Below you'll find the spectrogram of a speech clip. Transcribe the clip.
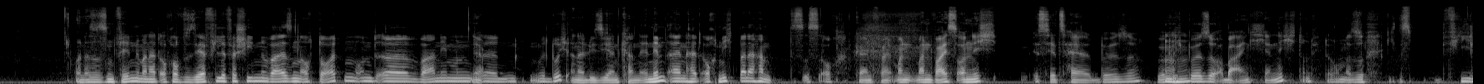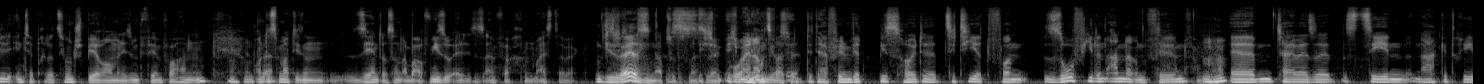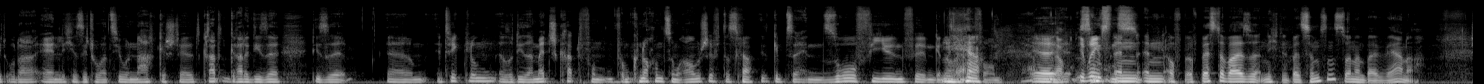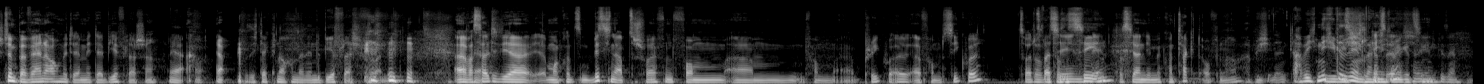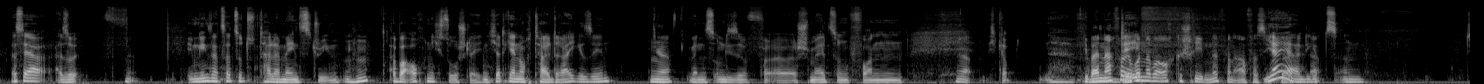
und das ist ein Film, den man halt auch auf sehr viele verschiedene Weisen auch deuten und äh, wahrnehmen und Ja. äh, durchanalysieren kann. Er nimmt einen halt auch nicht bei der Hand. Das ist auch Auf keinen Fall. Man, man weiß auch nicht, ist jetzt Hell böse, wirklich Mhm. böse, aber eigentlich ja nicht. Und wiederum, also ist viel Interpretationsspielraum in diesem Film vorhanden. Und das macht diesen sehr interessant, aber auch visuell ist es einfach ein Meisterwerk. visuell ist es ein absolutes Ich, Meisterwerk. ich ohne meine, der Film wird bis heute zitiert von so vielen anderen Filmen. Mhm. Ähm, teilweise Szenen nachgedreht oder ähnliche Situationen nachgestellt. Gerade gerade diese, diese ähm, Entwicklung, also dieser Matchcut vom, vom Knochen zum Raumschiff, das gibt es ja in so vielen Filmen genau in Ja. der Form. Äh, und auch übrigens in, in, auf, auf beste Weise nicht bei Simpsons, sondern bei Werner. Stimmt, bei Werner auch mit der, mit der Bierflasche. Ja. Ja. Wo sich der Knochen dann in eine Bierflasche verwandelt. Äh, was haltet ihr, um mal kurz ein bisschen abzuschweifen, vom, ähm, vom äh, Prequel, äh, vom Sequel 2010, 2010? das Jahr, in dem wir Kontakt aufnahmen? Habe ich Habe ich nicht gesehen. lange ganz nicht mehr hab ich gesehen. nicht gesehen. Das ist ja, also im Gegensatz dazu totaler Mainstream, Mhm. aber auch nicht so schlecht. Ich hatte ja noch Teil 3 gesehen, Ja. wenn es um diese Verschmelzung von, ja. ich glaube, Die beiden Nachfolger wurden aber auch geschrieben, ne? Von Arthur C. Ja, ja, die gibt's an,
